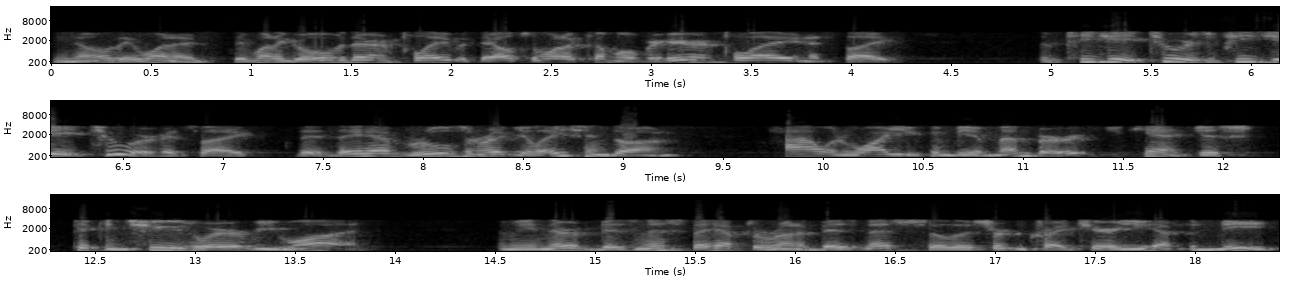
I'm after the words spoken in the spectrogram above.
You know, they want to they want to go over there and play, but they also want to come over here and play. And it's like the PGA Tour is a PGA Tour. It's like they have rules and regulations on how and why you can be a member. You can't just pick and choose wherever you want. I mean, they're a business; they have to run a business, so there's certain criteria you have to meet.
